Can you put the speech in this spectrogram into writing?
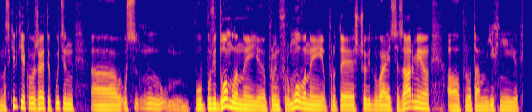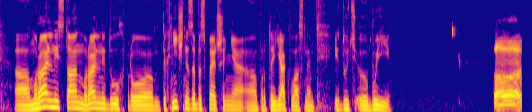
наскільки, як ви вважаєте, Путін е, повідомлений, проінформований про те, що відбувається з армією, про там їхній моральний стан, моральний дух, про технічне забезпечення, про те, як власне ідуть бої. Е,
